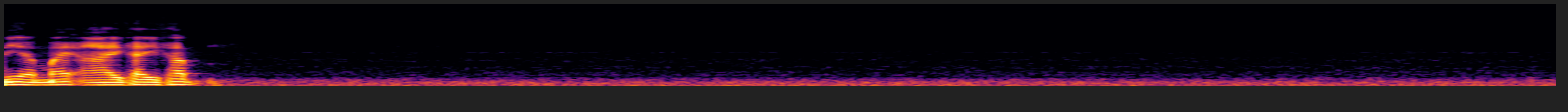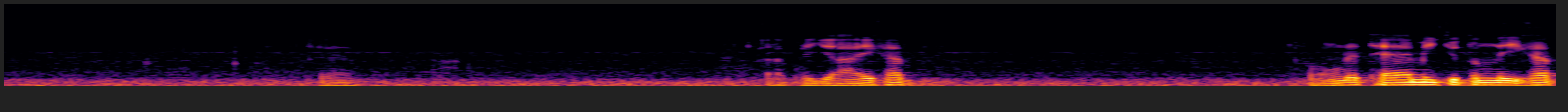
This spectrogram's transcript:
เนี่ยไม่อายใครครับครับข ยายครับ ของแท้มีจุดตำหนิครับ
